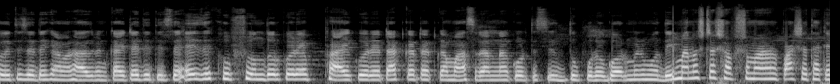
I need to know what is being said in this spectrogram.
হইতেছে দেখে আমার হাজবেন্ড কাইটা দিতেছে। এই যে খুব সুন্দর করে ফ্রাই করে টাটকা টাটকা মাছ রান্না করতেছি দুপুরে গরমের মধ্যে। মানুষটা সবসময় আমার পাশে থাকে,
